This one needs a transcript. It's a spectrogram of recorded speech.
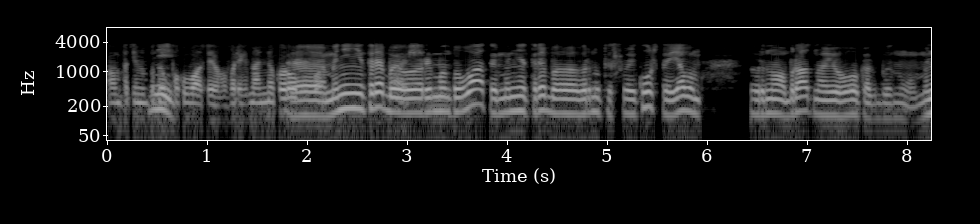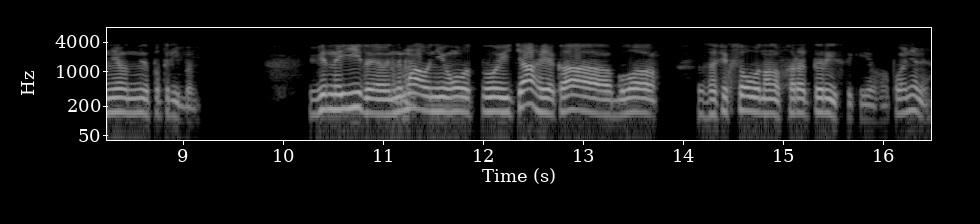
Вам потрібно буде Ні. упакувати його в оригінальну коробку. Е, мені не треба його ремонтувати, мені треба вернути свої кошти, я вам верну обратно його, как би, ну, мені він не потрібен. Він не їде, нема у нього тої тяги, яка була зафіксована в характеристики його, поняли?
